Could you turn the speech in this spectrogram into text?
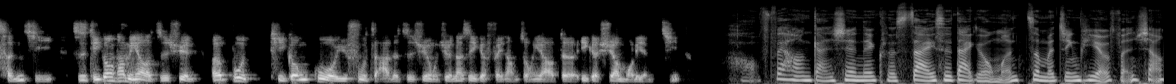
层级，只提供他们要的资讯，而不提供过于复杂的资讯。我觉得那是一个非常重要的一个需要磨练的技能。好，非常感谢 Nicholas 再一次带给我们这么精辟的分享。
